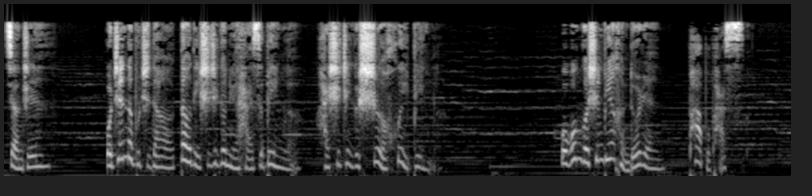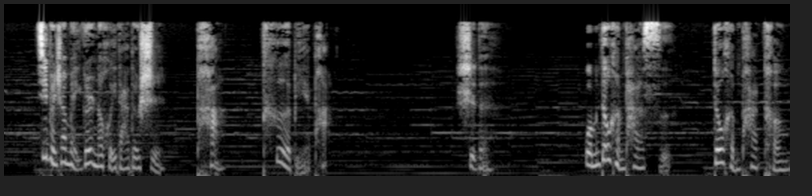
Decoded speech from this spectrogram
讲真，我真的不知道到底是这个女孩子病了，还是这个社会病了。我问过身边很多人怕不怕死，基本上每个人的回答都是怕，特别怕。是的，我们都很怕死，都很怕疼，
